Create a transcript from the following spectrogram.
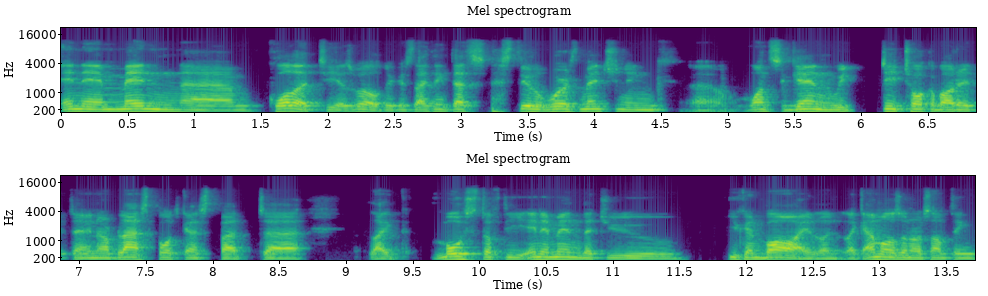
NMN um, quality as well, because I think that's still worth mentioning. Uh, once again, we did talk about it in our last podcast, but uh, like most of the NMN that you you can buy, like Amazon or something,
